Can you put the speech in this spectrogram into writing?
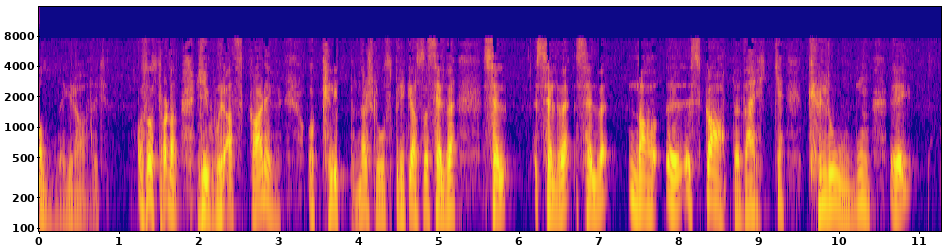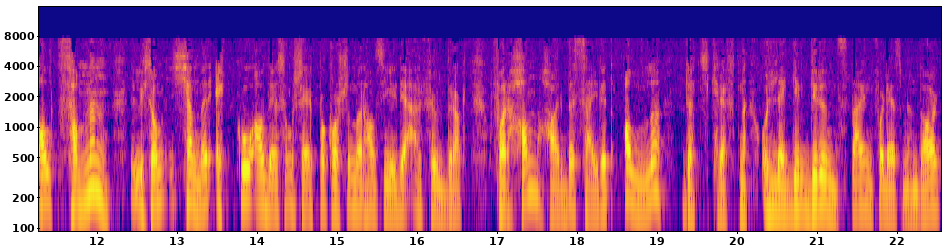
alle graver. Og så står det at jorda skalv, og klippene slo sprikker. Altså selve, selv, selve, selve uh, skaperverket, kloden, uh, alt sammen liksom kjenner ekko av det som skjer på korset når han sier det er fullbrakt. For han har beseiret alle dødskreftene og legger grunnstein for det som en dag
